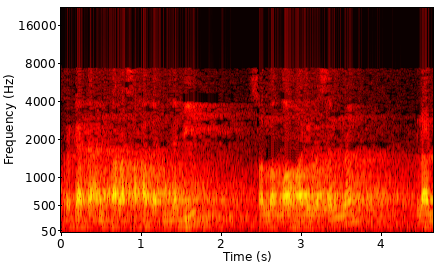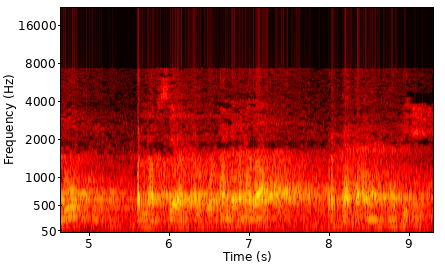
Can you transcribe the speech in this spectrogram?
perkataan para sahabat Nabi Sallallahu Alaihi Wasallam lalu penafsiran Al-Quran dengan apa? perkataan Nabi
